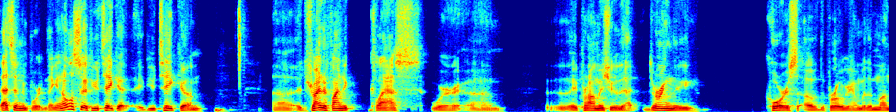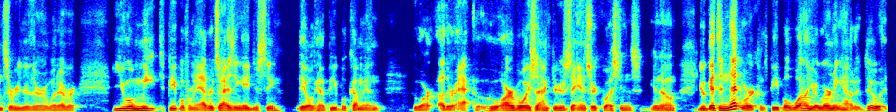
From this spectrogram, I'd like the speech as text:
that's an important thing. And also, if you take a, if you take, um, uh, trying to find a class where um, they promise you that during the course of the program, with the months or either there or whatever, you will meet people from an advertising agency. They will have people come in who are other who are voice actors to answer questions you know? You'll get to network with people while you're learning how to do it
